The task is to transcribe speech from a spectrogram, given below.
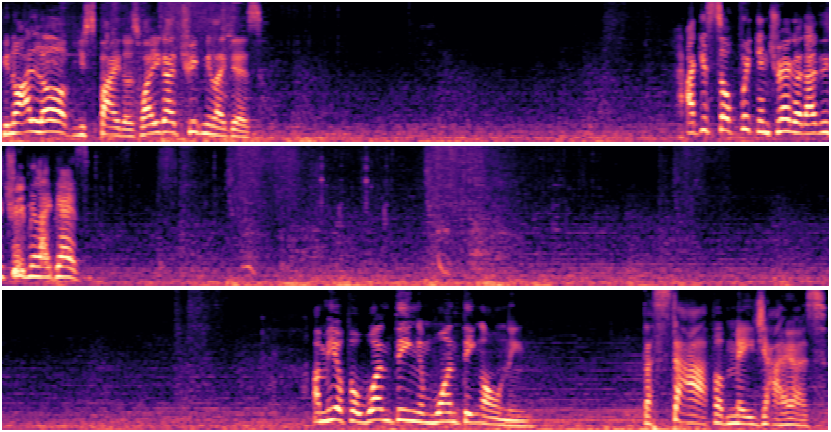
You know, I love you spiders. Why you gotta treat me like this? I get so freaking triggered that they treat me like this. I'm here for one thing and one thing only. The staff of Magias.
